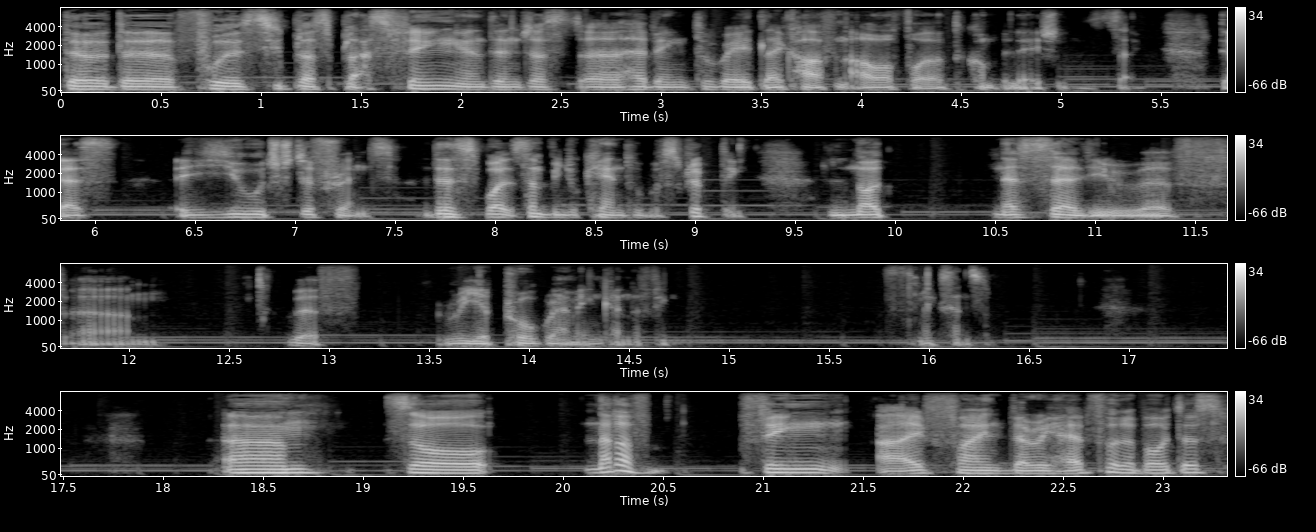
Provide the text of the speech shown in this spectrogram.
the the full C++ thing and then just uh, having to wait like half an hour for the compilation. It's like there's a huge difference. This is what something you can do with scripting, not necessarily with um, with real programming kind of thing. Does this make sense? Um, so another thing I find very helpful about this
